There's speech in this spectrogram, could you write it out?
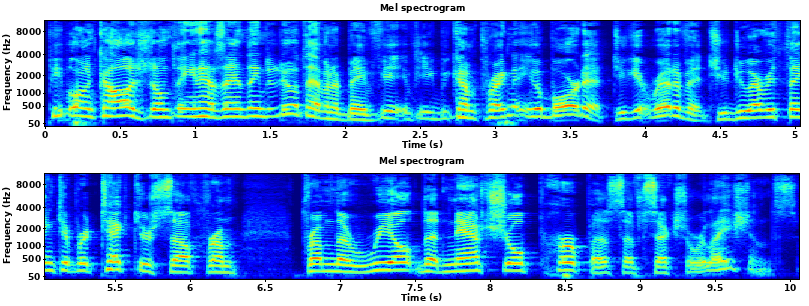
People in college don't think it has anything to do with having a baby. If you, become pregnant, you abort it. You get rid of it. You do everything to protect yourself from from the real, the natural purpose of sexual relations.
